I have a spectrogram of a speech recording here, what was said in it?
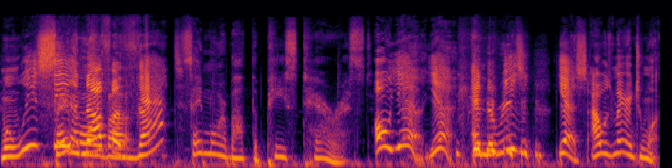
When we see Say enough about- of that. Say more about the peace terrorist. Oh, yeah, yeah. And the reason, yes, I was married to one.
